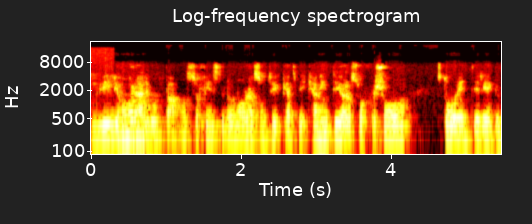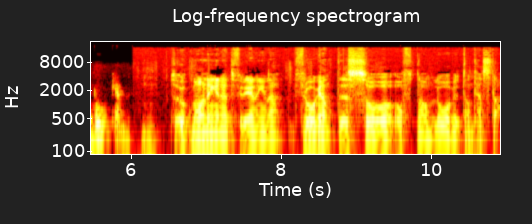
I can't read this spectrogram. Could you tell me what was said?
Vi vill ju ha det allihopa. Och så finns det då några som tycker att vi kan inte göra så för så står det inte i regelboken. Mm. Så uppmaningen är till föreningarna, fråga inte så ofta om lov utan testa.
